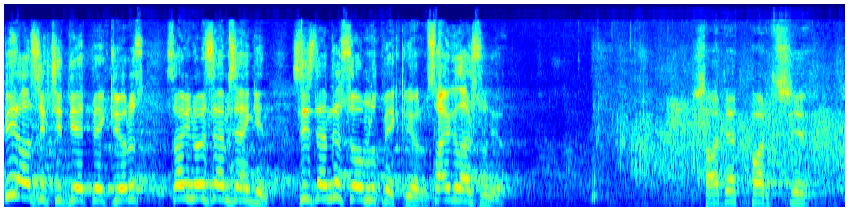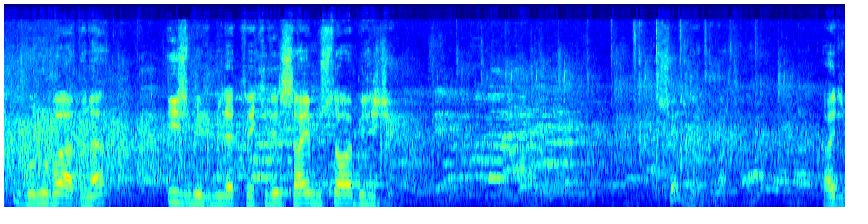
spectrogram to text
birazcık ciddiyet bekliyoruz. Sayın Özlem Zengin, sizden de sorumluluk bekliyorum. Saygılar sunuyorum. Saadet Partisi grubu adına İzmir Milletvekili Sayın Mustafa Bilici. Söz verdim artık. Hayır,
